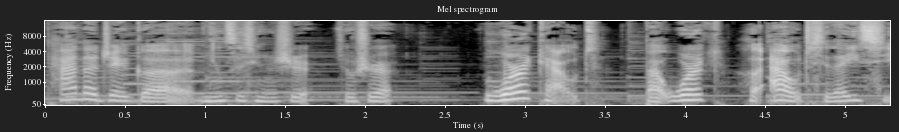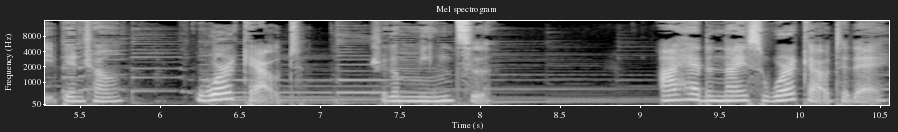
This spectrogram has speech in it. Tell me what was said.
它的这个名词形式就是 work out，把 work 和 out 写在一起变成 workout，是个名词。I had a nice workout today，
